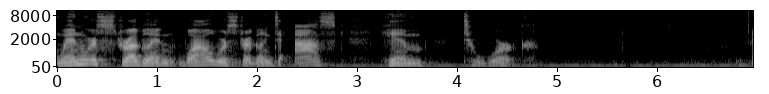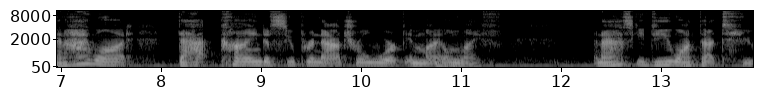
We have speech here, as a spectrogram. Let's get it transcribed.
when we're struggling, while we're struggling, to ask him to work. And I want that kind of supernatural work in my own life. And I ask you, do you want that too?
